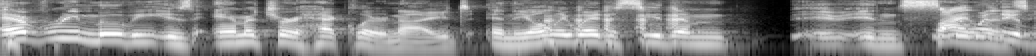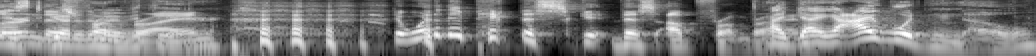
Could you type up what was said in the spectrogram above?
Every movie is amateur heckler night, and the only way to see them i- in Wonder where silence they is learned to go this to the movie Brian. theater. Where did they pick this this up from, I, Brian? I, I wouldn't know.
